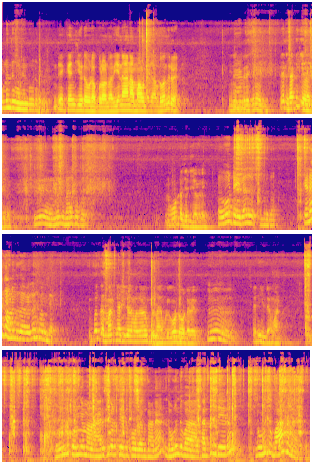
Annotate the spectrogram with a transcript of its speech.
உளுந்து கொஞ்சம் போட போகிறேன் இந்த கஞ்சியோட விட போகலாம் மதியம் நான் அம்மா விட்டு சாப்பிட்டு வந்துடுவேன் எனக்கு பிரச்சனை இல்லை. சட்டிக்கு ஆச்சு இது உளுந்து வறுக்க போகிறேன் ஓட்ட சட்டியாக ஓட்டையில் அப்படிதான். எனக்கு உளுந்து தேவையில்லை கொஞ்சம் இப்போ இந்த மண் சட்டிகள் முதல்ல இப்படி நான் இப்படி ஓட்ட ஓட்ட வேறு. ம். சரியில்லை மண் உளுந்து கொஞ்சம் அரிசியோட சேர்த்து போடுறதுக்கு தானே? இந்த உளுந்து வா சத்தும் சேரும். இந்த உளுந்து வாசனை இருக்கும்.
